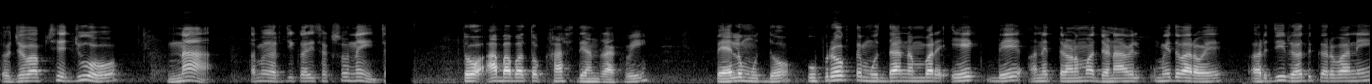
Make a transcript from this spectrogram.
તો જવાબ છે, જુઓ. ના, તમે અરજી કરી શકશો નહીં. તો આ બાબતો ખાસ ધ્યાન રાખવી. પહેલો મુદ્દો, ઉપરોક્ત મુદ્દા નંબર એક, બે અને ત્રણમાં જણાવેલ ઉમેદવારોએ અરજી રદ કરવાની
